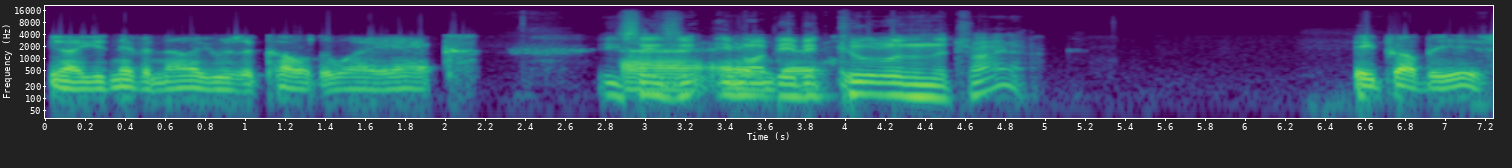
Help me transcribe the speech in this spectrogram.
you know, you'd never know he was a colt the way he acts. He seems Uh, he might be a and, bit uh, cooler than the trainer. He probably is.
